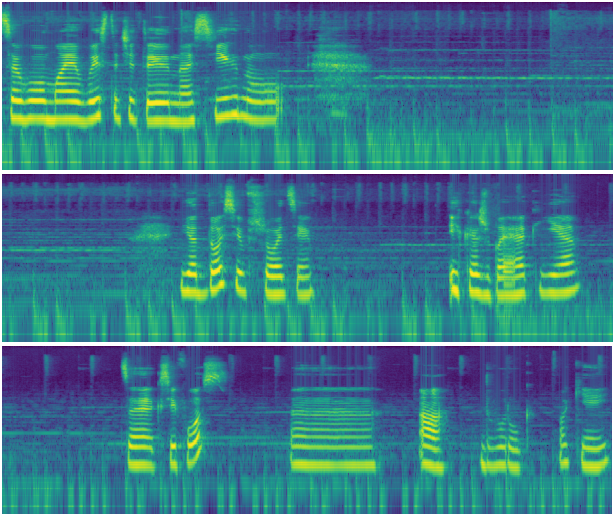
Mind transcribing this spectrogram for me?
цього має вистачити на сігну. Я досі в шоці. І кешбек є. Це ксіфос? Е... А, дворук. Окей.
